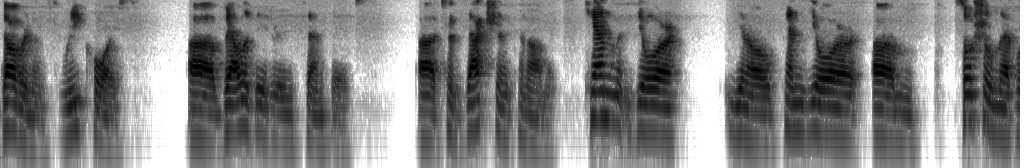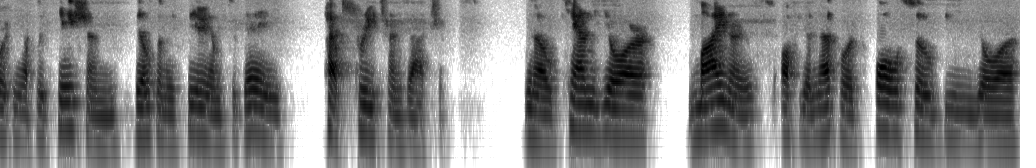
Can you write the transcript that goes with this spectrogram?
governance, recourse, uh, validator incentives, uh, transaction economics. Can your, you know, can your um, social networking application built on Ethereum today have free transactions? You know, can your miners of your network also be your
